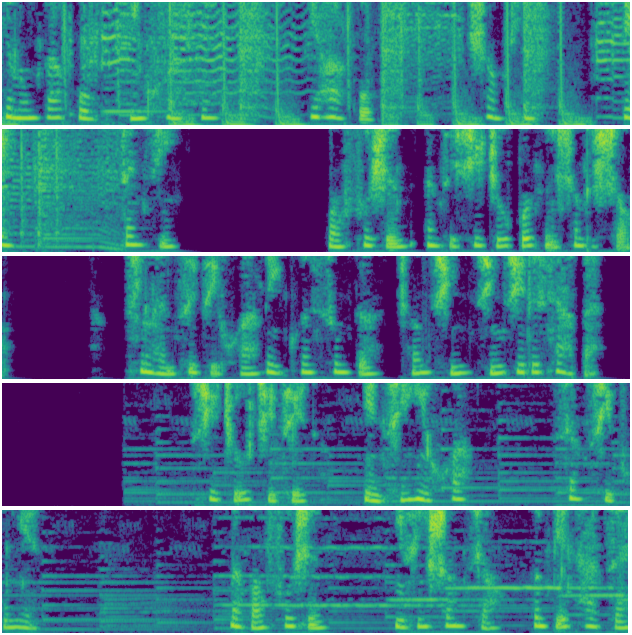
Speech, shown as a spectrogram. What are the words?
《天龙八部》银幻篇第二部上篇第三集。王夫人按在虚竹脖颈上的手，轻揽自己华丽宽松的长裙裙裾的下摆。虚竹只觉得眼前一花，香气扑面。那王夫人已经双脚分别踏在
